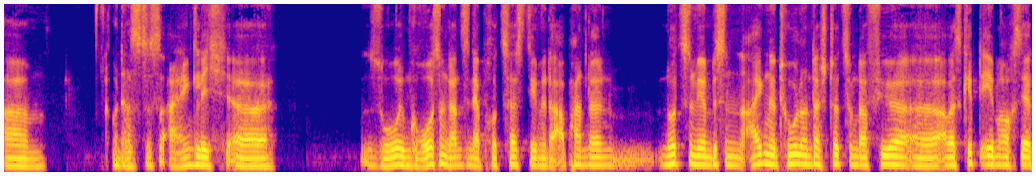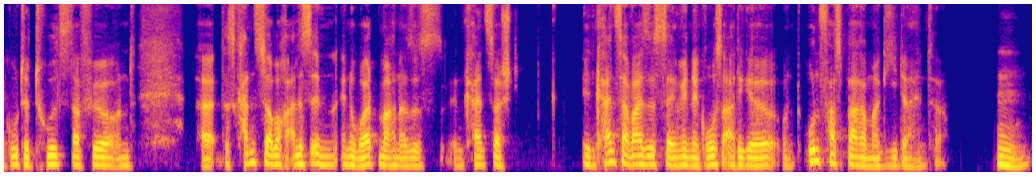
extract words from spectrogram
Ähm, und das ist eigentlich äh, so im Großen und Ganzen der Prozess, den wir da abhandeln, nutzen wir ein bisschen eigene Tool-Unterstützung dafür, äh, aber es gibt eben auch sehr gute Tools dafür und äh, das kannst du aber auch alles in, in Word machen. Also es in keinster, in keinster Weise ist da irgendwie eine großartige und unfassbare Magie dahinter. Hm.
